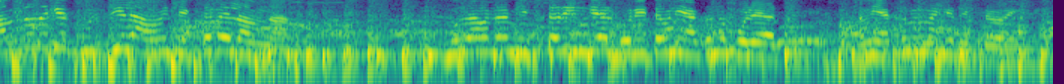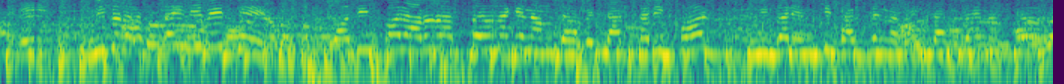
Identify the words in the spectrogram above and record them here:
আমি তো ওদেরকে খুঁজছিলাম, আমি দেখতে পেলাম না। মুদামানের মিস্টার ইন্ডিয়ার ঘড়িটা উনি এখনও পড়ে আছে। আমি এখনও ওনাকে দেখতে পাইনি। উনি তো রাস্তায় নেমেছে। কদিন পর আরও রাস্তায় ওনাকে নামতে হবে। চার তারিখ পর উনি তার এমপি থাকবেন না তখন রাস্তায় নামতে হবে।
